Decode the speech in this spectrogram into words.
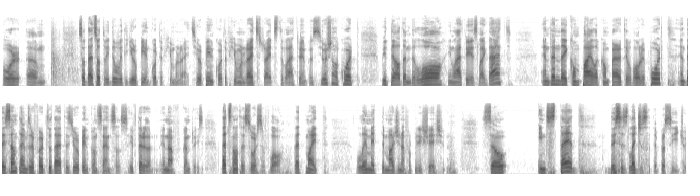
or um, so that's what we do with the European Court of Human Rights. European Court of Human Rights writes to Latvian Constitutional Court. We tell them the law in Latvia is like that and then they compile a comparative law report, and they sometimes refer to that as European consensus, if there are enough countries. That's not a source of law. That might limit the margin of appreciation. So instead, this is legislative procedure.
